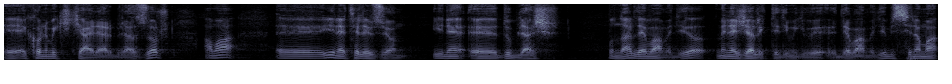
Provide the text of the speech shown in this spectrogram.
e, ekonomik hikayeler biraz zor. Ama e, yine televizyon, yine e, dublaj bunlar devam ediyor. Menajerlik dediğim gibi devam ediyor. Bir sinema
